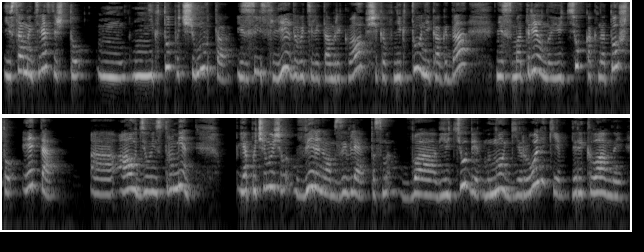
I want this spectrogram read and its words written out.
И самое интересное, что никто почему-то из исследователей, там, рекламщиков, никто никогда не смотрел на YouTube как на то, что это а, аудиоинструмент. Я почему еще уверенно вам заявляю, в YouTube многие ролики рекламные,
